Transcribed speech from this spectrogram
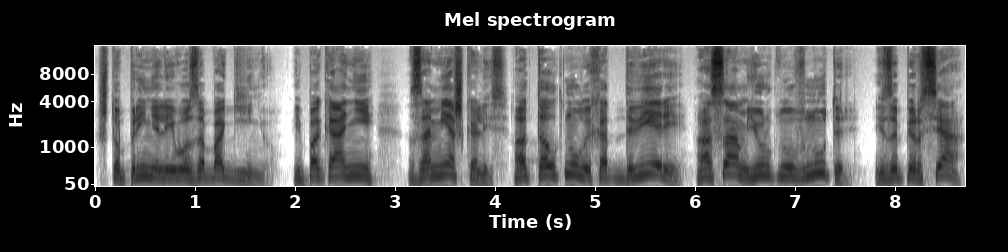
что приняли его за богиню. И пока они замешкались, оттолкнул их от двери, а сам юркнул внутрь и заперся.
